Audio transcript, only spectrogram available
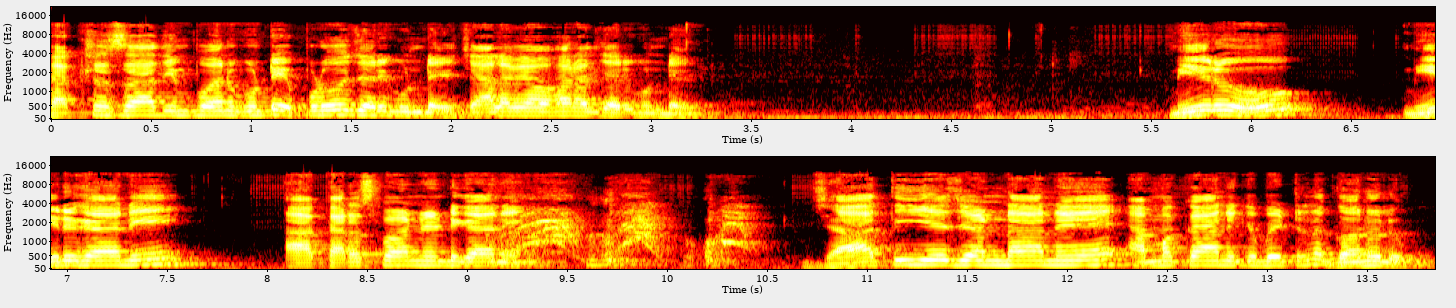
కక్ష సాధింపు అనుకుంటే ఎప్పుడో జరిగి ఉండేవి చాలా వ్యవహారాలు జరిగి ఉండేవి మీరు మీరు కానీ ఆ కరస్పాండెంట్ కానీ జాతీయ జెండానే అమ్మకానికి పెట్టిన గనులు.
